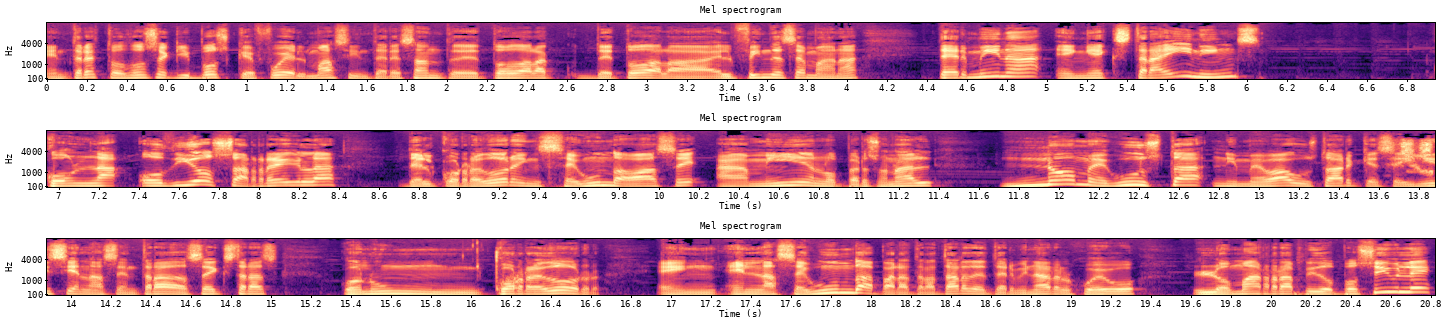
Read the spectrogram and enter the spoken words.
entre estos dos equipos, que fue el más interesante de toda la, de toda el fin de semana, termina en extra innings con la odiosa regla del corredor en segunda base. A mí, en lo personal, no me gusta ni me va a gustar que se inicien las entradas extras con un corredor en, en la segunda para tratar de terminar el juego lo más rápido posible.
